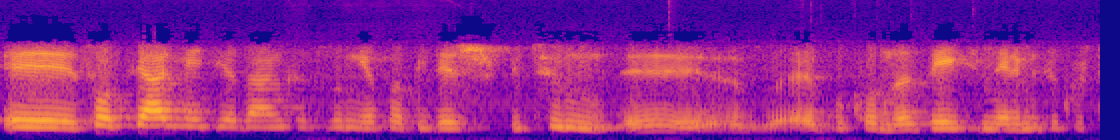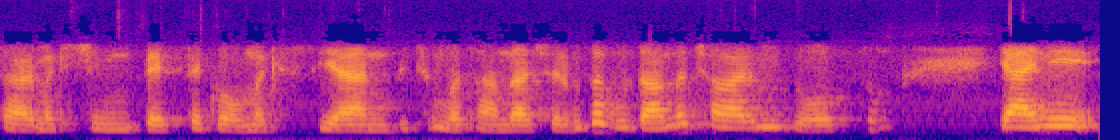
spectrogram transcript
E, sosyal medyadan katılım yapabilir. Bütün e, bu konuda zeytinlerimizi kurtarmak için destek olmak isteyen bütün vatandaşlarımıza buradan da çağrımız olsun. Yani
